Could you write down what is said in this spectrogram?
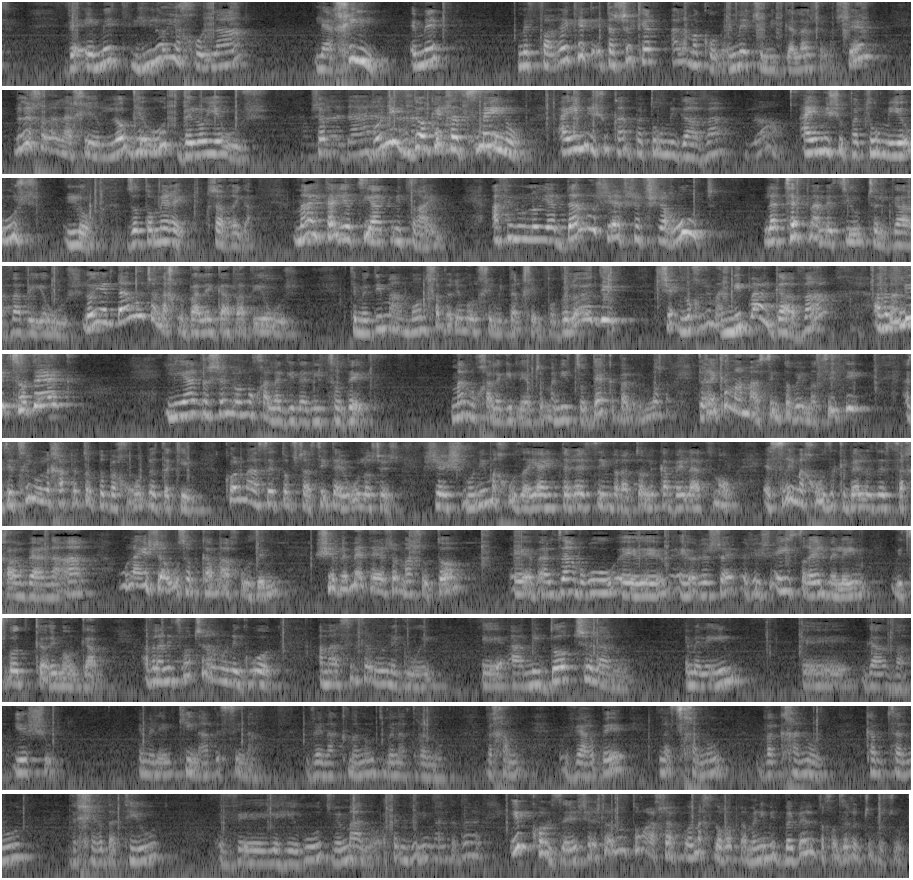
ואמת לא יכולה להכיל. אמת מפרקת את השקר על המקום. אמת שמתגלה של השם, לא יכולה להכיל לא גאות ולא ייאוש. עכשיו, בואו נבדוק את עצמנו. האם מישהו כאן פטור מגאווה? לא. האם מישהו פטור מייאוש? לא. זאת אומרת, עכשיו רגע, מה הייתה יציאת מצרים? אפילו לא ידענו שיש אפשרות לצאת מהמציאות של גאווה וייאוש. לא ידענו שאנחנו בעלי גאווה וייאוש. אתם יודעים מה? המון חברים הולכים מתהלכים פה ולא יודעים. שהם לא חושבים, אני בעל גאווה, אבל אני צודק. ליד השם לא נוכל להגיד אני צודק. מה נוכל להגיד לי השם, אני צודק, אבל לא... תראה כמה מעשים טובים עשיתי, אז יתחילו לחפש אותו בחורות וזקים. כל מעשה טוב שעשית, יראו לו ש-80 אחוז היה אינטרסים ורצון לקבל לעצמו, 20 אחוז קיבל לזה שכר והנאה, אולי יישארו שם כמה אחוזים, שבאמת היה שם משהו טוב, ועל זה אמרו, אה, אה, רשעי ישראל מלאים מצוות כרימון גם. אבל המצוות שלנו נגועות, המעשים שלנו נגועים, המידות שלנו הם מלאים גאווה, ישות. הם מלאים קנאה ושנאה, ונקמנות ונטרנות, וחמ... והרבה נצחנות, וכחנות, קמצנות וחרדתיות ויהירות ומה לא. אתם מבינים מה אני מדברת? עם כל זה שיש לנו תורה. עכשיו בואו נחזור עוד פעם, אני מתבלבלת וחוזרת שוב ושוב.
